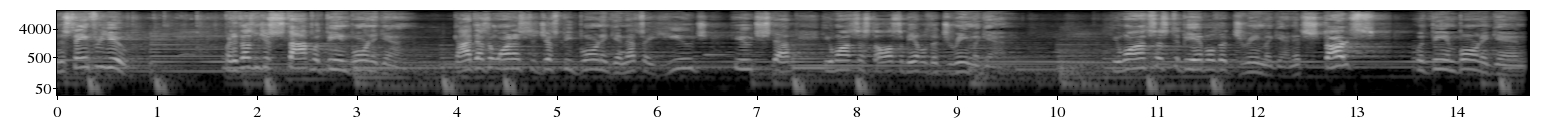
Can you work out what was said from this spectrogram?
And the same for you. But it doesn't just stop with being born again. God doesn't want us to just be born again. That's a huge, huge step. He wants us to also be able to dream again. He wants us to be able to dream again. It starts with being born again,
